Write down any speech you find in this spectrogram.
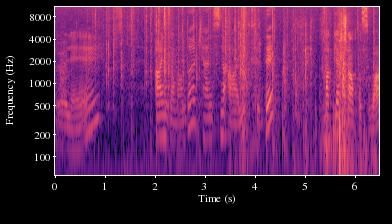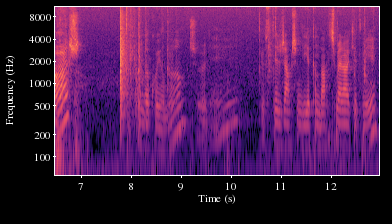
Şöyle. Aynı zamanda kendisine ait bir de makyaj çantası var. Da koyalım. Şöyle göstereceğim şimdi yakından. Hiç merak etmeyin.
